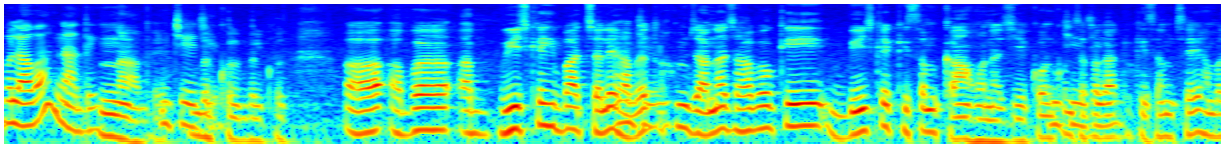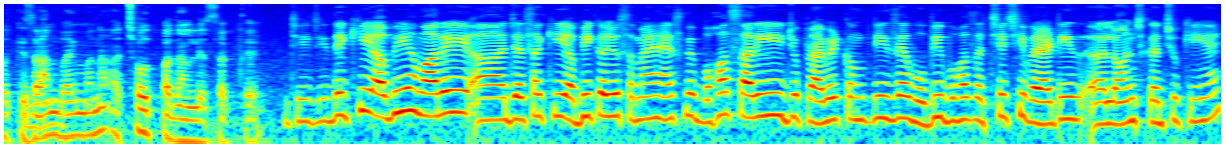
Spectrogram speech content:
बुलावा ना दे। ना दे। जी। बिल्कुल बिल्कुल। अब अब बीज के ही बात चले हवे तो हम जानना चाहबो कि बीज के किस्म कहाँ होना चाहिए? कौन कौन से प्रकार के किस्म से हमारे किसान भाई मना अच्छा उत्पादन ले सकते? हैं जी जी। देखिए अभी हमारे जैसा कि अभी का जो समय है इसमें बहुत सारी जो प्राइवेट कंपनीज़ है वो भी बहुत अच्छी अच्छी वैरायटीज लॉन्च कर चुकी हैं।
